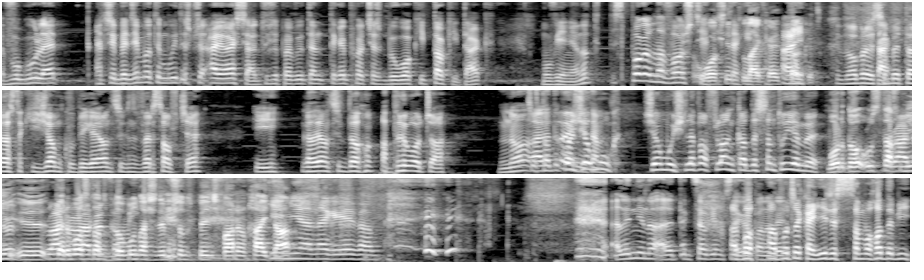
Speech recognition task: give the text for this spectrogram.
w ogóle, znaczy będziemy o tym mówić też przy iOSie, ale tu się pojawił ten tryb chociażby walkie-talkie, tak? Mówienia. No sporo nowości Walk it takich. like I talk it. wyobraź Tak. sobie teraz takich ziomków biegających w Wersofcie i gadających do Apple Watcha. No, Coś ale tam, dokładnie tam. ziomuk, ziomuś, lewa flanka, desantujemy. Mordo, ustaw mi y, termostat Roger, w domu copy. na 75 Fahrenheita. Kim ja nagrywam. ale nie no, ale tak całkiem serio, Albo, a panowie. poczekaj, jedziesz z samochodem i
